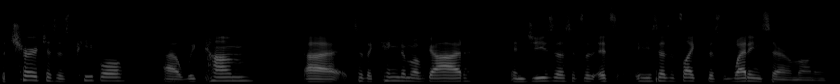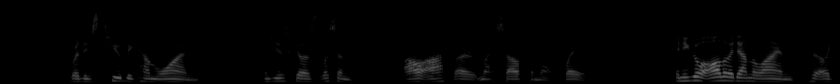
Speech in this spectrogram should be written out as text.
the church as his people, uh, we come uh, to the kingdom of God, and Jesus, it's, it's, he says it's like this wedding ceremony where these two become one. And Jesus goes, Listen, I'll offer myself in that place. And you go all the way down the line to like,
